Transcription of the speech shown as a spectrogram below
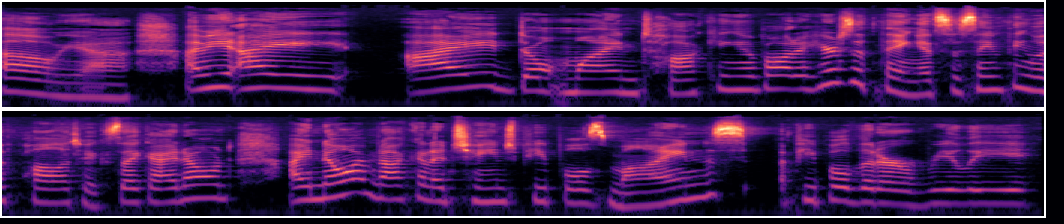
Oh yeah. I mean, I I don't mind talking about it. Here's the thing. It's the same thing with politics. Like I don't I know I'm not going to change people's minds, people that are really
